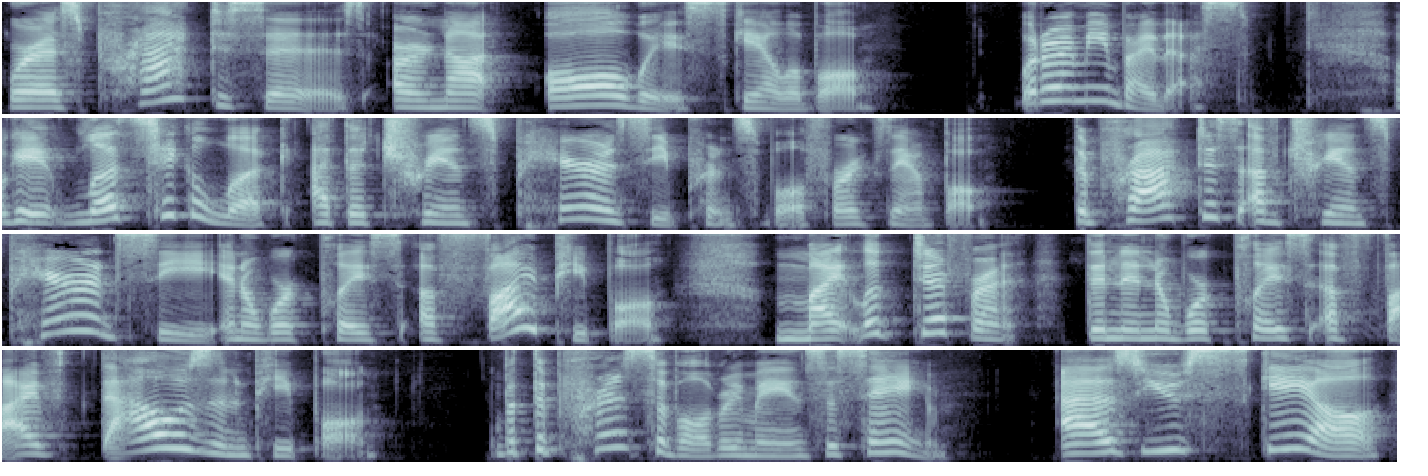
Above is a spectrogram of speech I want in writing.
whereas practices are not always scalable. What do I mean by this? Okay, let's take a look at the transparency principle, for example. The practice of transparency in a workplace of five people might look different than in a workplace of 5,000 people, but the principle remains the same. As you scale,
